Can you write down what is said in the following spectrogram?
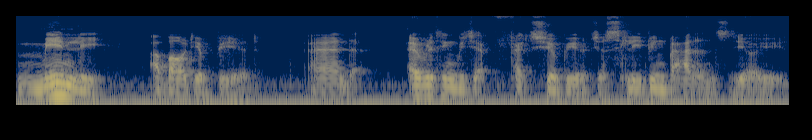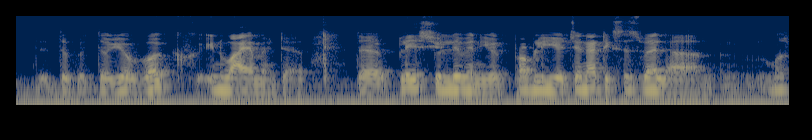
mainly about your beard and everything which affects your beard your sleeping patterns your the, the, the your work environment uh, the place you live in your probably your genetics as well um, most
